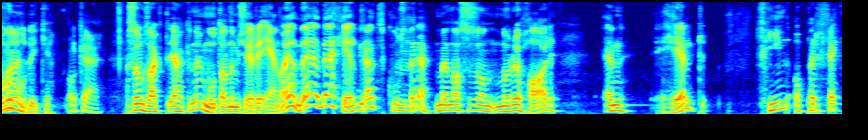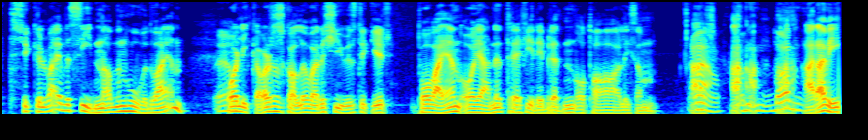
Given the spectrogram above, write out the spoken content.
Overhodet ikke. Okay. Som sagt, jeg har ikke noe imot at de kjører én og én. Det, det er helt greit, kos dere. Men altså sånn, når du har en helt fin og perfekt sykkelvei ved siden av den hovedveien, Ja. og allikevel så skal det jo være 20 stykker på veien, og gjerne 3-4 i bredden, og ta liksom her, her, her, her er vi.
